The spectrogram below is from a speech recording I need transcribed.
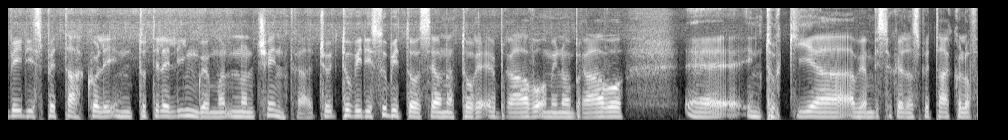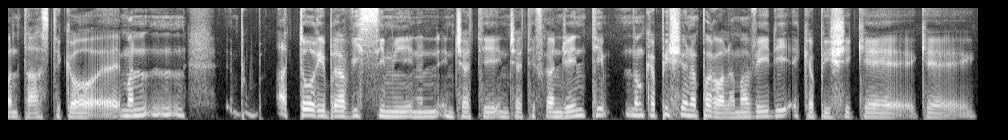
vedi spettacoli in tutte le lingue, ma non c'entra. Cioè, tu vedi subito se un attore è bravo o meno bravo, eh, in Turchia abbiamo visto quello spettacolo fantastico, eh, ma n- attori bravissimi in, in, certi, in, certi, frangenti, non capisci una parola, ma vedi e capisci che, che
